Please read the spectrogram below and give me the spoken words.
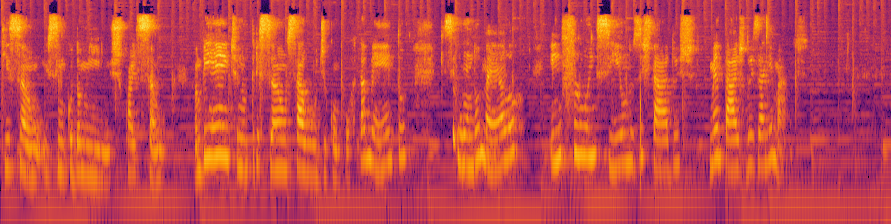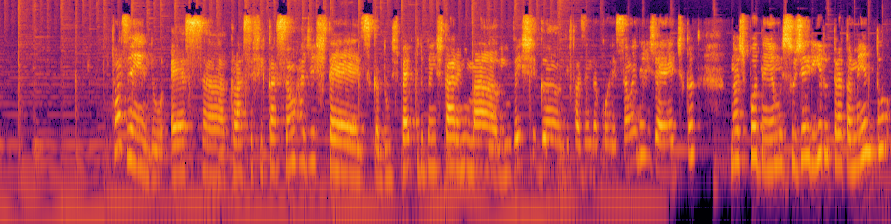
Que são os cinco domínios? Quais são? Ambiente, nutrição, saúde e comportamento, que, segundo Mellor, influenciam nos estados mentais dos animais. Fazendo essa classificação radiestésica do espectro do bem-estar animal, investigando e fazendo a correção energética, nós podemos sugerir o tratamento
